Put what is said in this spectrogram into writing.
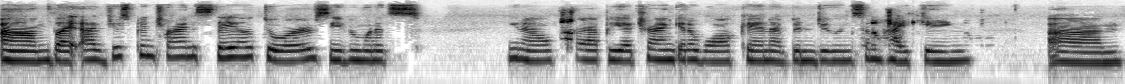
um but i've just been trying to stay outdoors even when it's you know crappy. I try and get a walk in. I've been doing some hiking um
